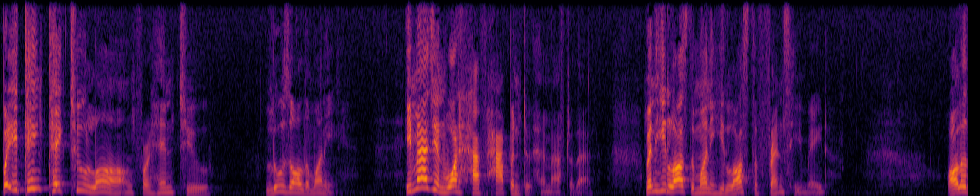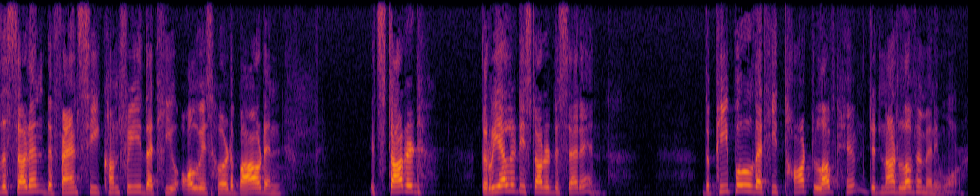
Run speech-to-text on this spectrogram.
But it didn't take too long for him to lose all the money. Imagine what have happened to him after that. When he lost the money, he lost the friends he made. All of a sudden, the fancy country that he always heard about, and it started, the reality started to set in. The people that he thought loved him did not love him anymore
